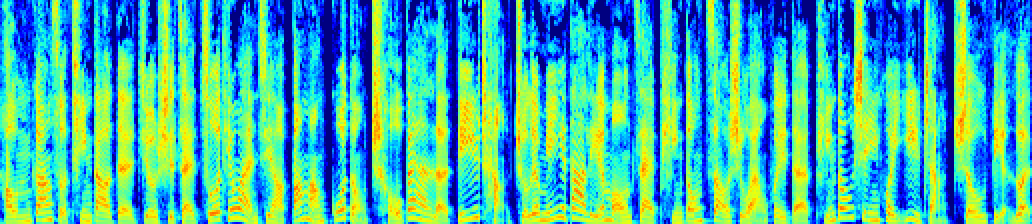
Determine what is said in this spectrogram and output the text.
好，我们刚刚所听到的，就是在昨天晚间啊，帮忙郭董筹办了第一场主流民意大联盟在屏东造势晚会的屏东县议会议长周点论。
